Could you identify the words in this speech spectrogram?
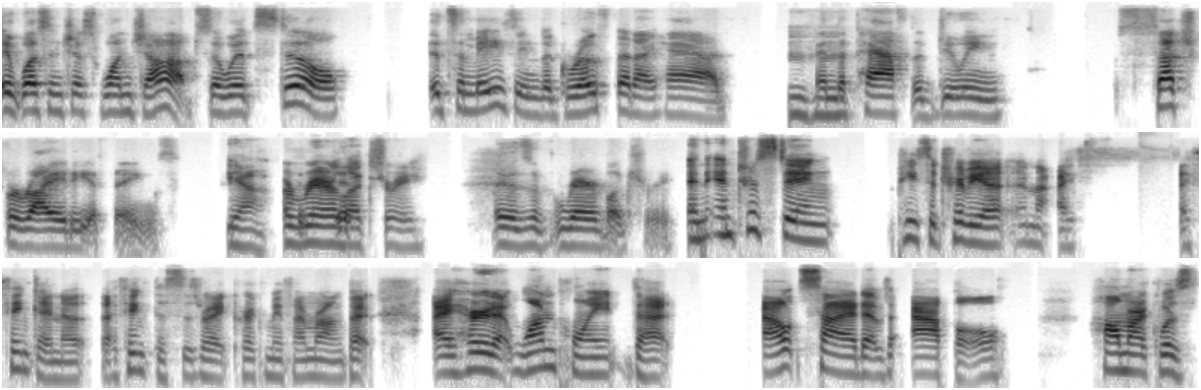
it wasn't just one job. So it's still, it's amazing the growth that I had Mhm. and the path of doing such variety of things. yeah, a rare it- luxury. It was a rare luxury. An interesting piece of trivia, and I, I think I know, I think this is right. Correct me if I'm wrong, but I heard at one point that outside of Apple, Hallmark was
